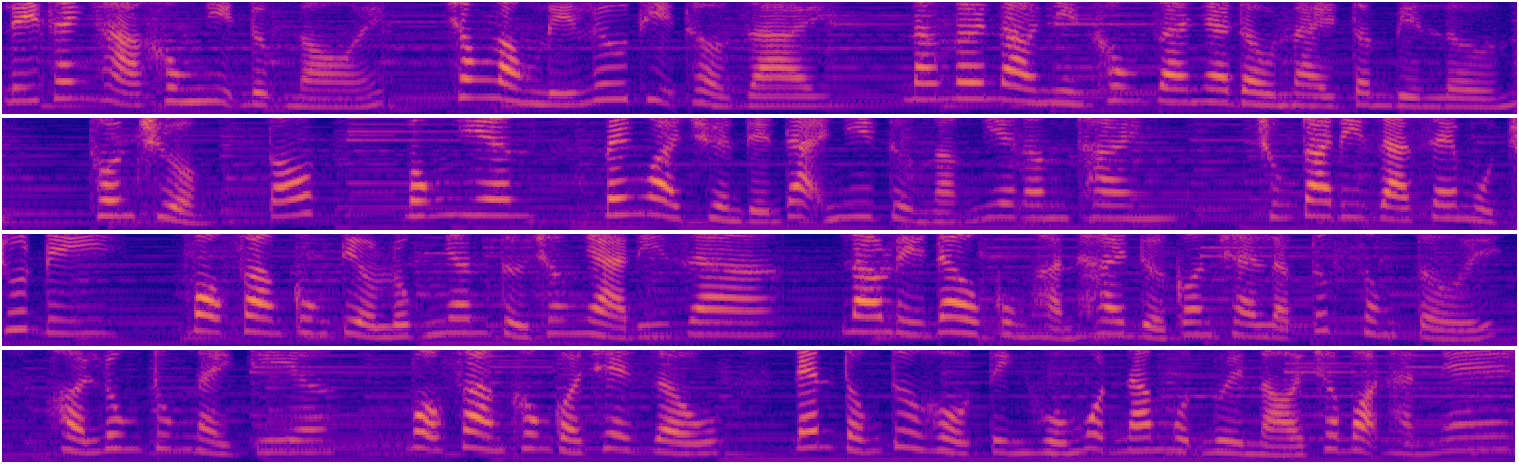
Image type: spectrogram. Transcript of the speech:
Lý Thanh Hà không nhịn được nói, trong lòng Lý Lưu Thị thở dài, nàng nơi nào nhìn không ra nhà đầu này tầm biến lớn. Thôn trưởng, tốt, bỗng nhiên, bên ngoài truyền đến đại nhi tử ngạc nhiên âm thanh, chúng ta đi ra xem một chút đi. Mộ Phàm cùng Tiểu Lục Nhân từ trong nhà đi ra, Lão Lý Đầu cùng hắn hai đứa con trai lập tức xông tới, hỏi lung tung này kia. Mộ Phàm không có che giấu, đem Tống Từ Hồ tình huống một năm một người nói cho bọn hắn nghe.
